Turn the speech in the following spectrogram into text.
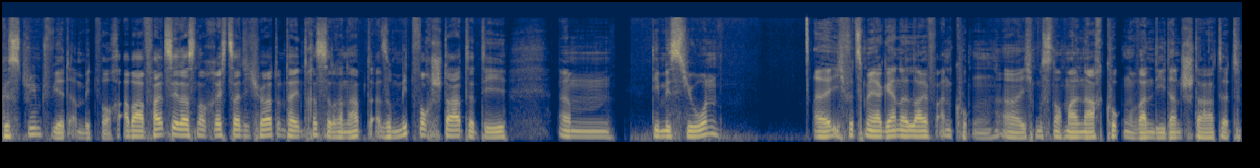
gestreamt wird am Mittwoch. Aber falls ihr das noch rechtzeitig hört und da Interesse dran habt, also Mittwoch startet die, ähm, die Mission. Äh, ich würde es mir ja gerne live angucken. Äh, ich muss nochmal nachgucken, wann die dann startet.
